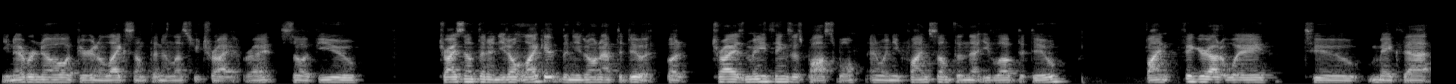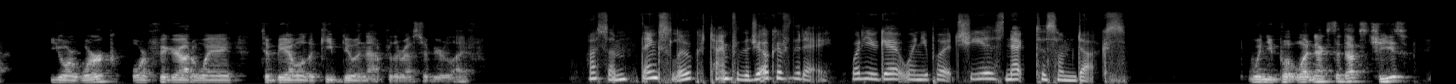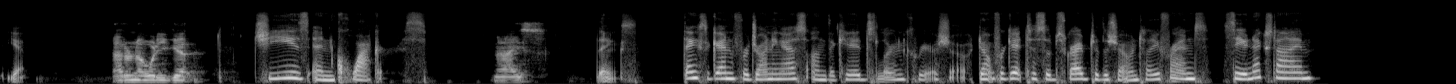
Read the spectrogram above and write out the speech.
You never know if you're going to like something unless you try it, right? So if you try something and you don't like it, then you don't have to do it. But try as many things as possible. And when you find something that you love to do, find figure out a way to make that your work or figure out a way to be able to keep doing that for the rest of your life. Awesome. Thanks, Luke. Time for the joke of the day. What do you get when you put cheese next to some ducks? When you put what next to ducks? Cheese? Yep. I don't know. What do you get? Cheese and quackers. Nice. Thanks. Thanks again for joining us on the Kids Learn Career Show. Don't forget to subscribe to the show and tell your friends. See you next time.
